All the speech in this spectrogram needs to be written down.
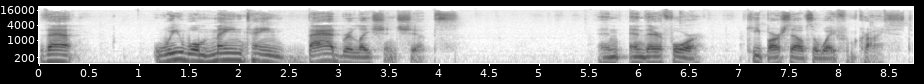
that we will maintain bad relationships and, and therefore keep ourselves away from Christ.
